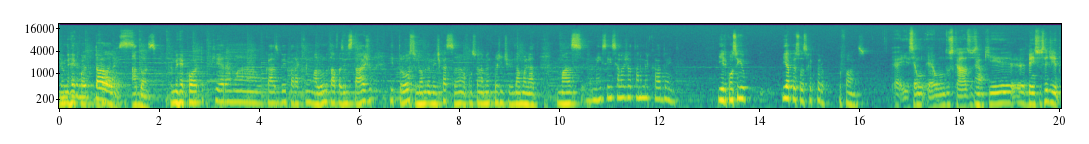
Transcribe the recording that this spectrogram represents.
Eu me recordo dólares a dose. Eu me recordo que era uma o caso veio para aqui um aluno estava fazendo estágio e trouxe o nome da medicação, o funcionamento para a gente dar uma olhada, mas eu nem sei se ela já está no mercado ainda. E ele conseguiu e a pessoa se recuperou, por falar nisso. É, esse é um, é um dos casos é. em que é bem sucedido.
